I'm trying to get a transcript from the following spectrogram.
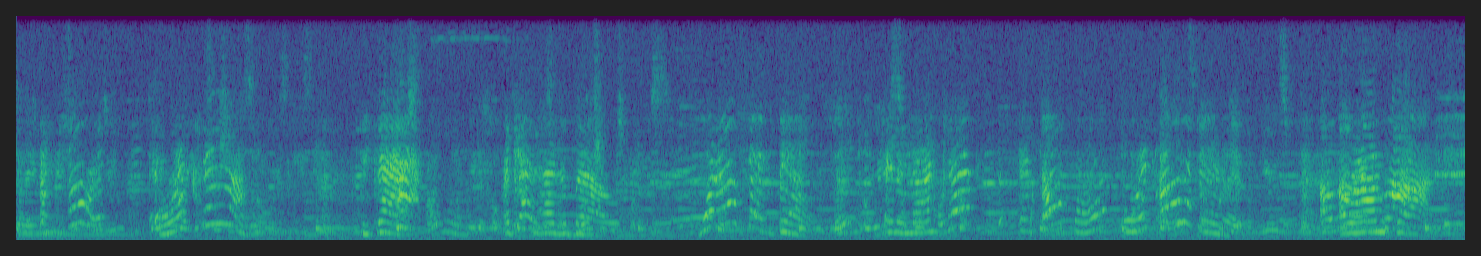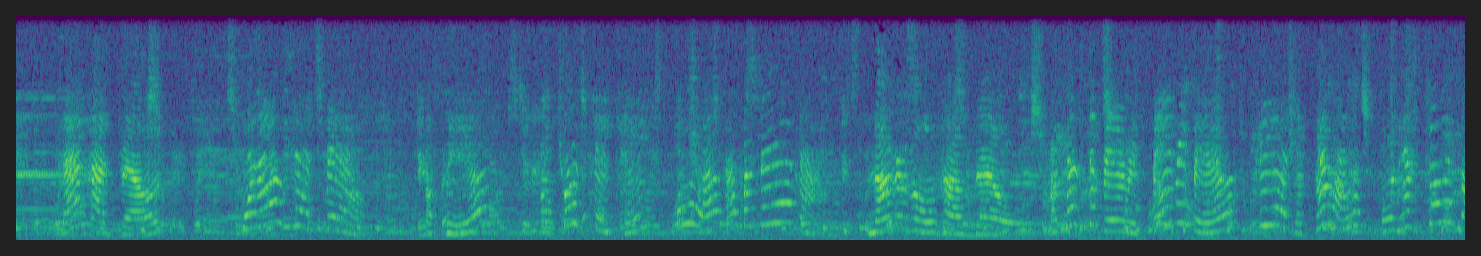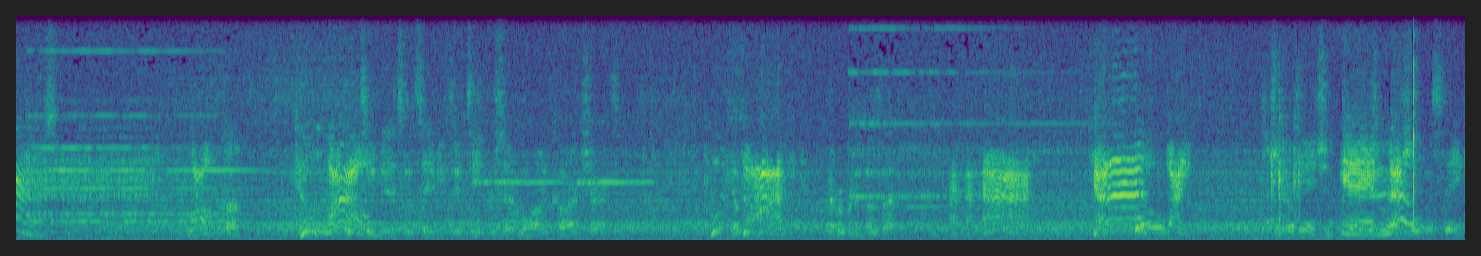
Diane, sure. I don't always a way to help I got had a bell. What else has bell? And a lantern, an awful, or an elevator. A alarm clock. That has bells. What else has bell? A bear, a birthday cake, or a banana. None of those have bells. Unless the bear is baby bear, He has a bell for me. Points can save you 15% more on car insurance. Huzzah! Everybody does that. Ha ha ha! Just Well- right. Did you know the ancient Yeah, pennies were actually a mistake?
